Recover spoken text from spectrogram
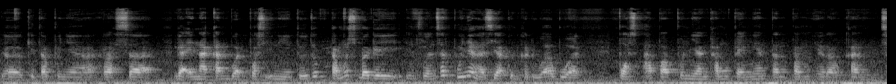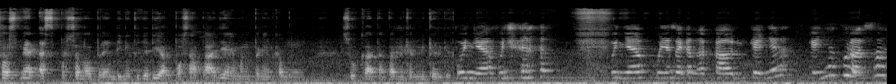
eh, kita punya rasa nggak enakan buat post ini itu tuh kamu sebagai influencer punya nggak sih akun kedua buat post apa pun yang kamu pengen tanpa menghiraukan sosmed as personal branding itu. Jadi ya post apa aja yang emang pengen kamu suka tanpa mikir-mikir gitu. Punya punya punya punya second account. Kayaknya kayaknya aku rasa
